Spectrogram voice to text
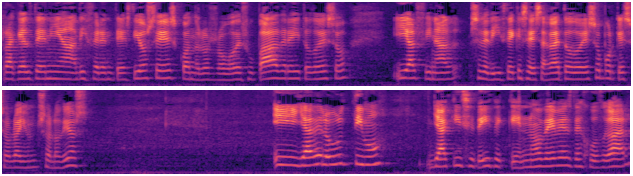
Raquel tenía diferentes dioses, cuando los robó de su padre y todo eso, y al final se le dice que se deshaga de todo eso porque solo hay un solo Dios. Y ya de lo último, ya aquí se te dice que no debes de juzgar,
